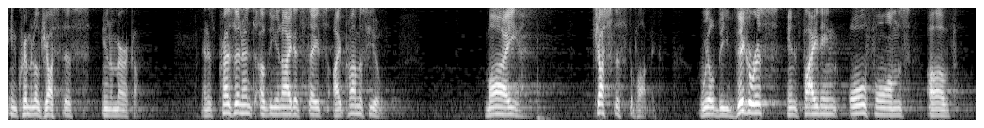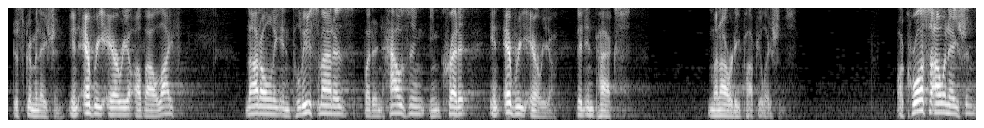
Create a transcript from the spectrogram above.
in criminal justice in America. And as President of the United States, I promise you, my Justice Department will be vigorous in fighting all forms of discrimination in every area of our life, not only in police matters, but in housing, in credit, in every area that impacts minority populations. Across our nation,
